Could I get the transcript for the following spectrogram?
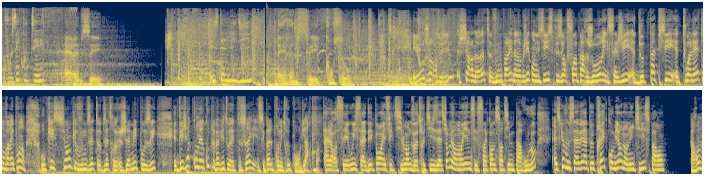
Vous écoutez RMC, Estelle Midi. RMC Conso. Et aujourd'hui, Charlotte, vous nous parlez d'un objet qu'on utilise plusieurs fois par jour. Il s'agit de papier toilette. On va répondre aux questions que vous nous êtes peut-être jamais posées. Déjà, combien coûte le papier toilette? Parce que ça, c'est pas le premier truc qu'on regarde. Quoi. Alors c'est oui, ça dépend effectivement de votre utilisation, mais en moyenne c'est 50 centimes par rouleau. Est-ce que vous savez à peu près combien on en utilise par an? Par an?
